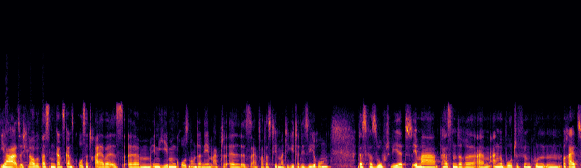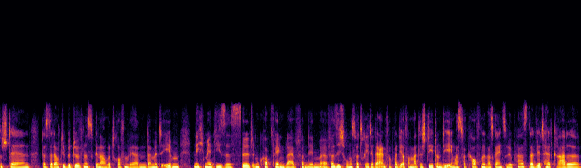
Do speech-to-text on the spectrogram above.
Ja, also ich glaube, was ein ganz, ganz großer Treiber ist ähm, in jedem großen Unternehmen aktuell, ist einfach das Thema Digitalisierung, dass versucht wird, immer passendere ähm, Angebote für den Kunden bereitzustellen, dass da auch die Bedürfnisse genau getroffen werden, damit eben nicht mehr dieses Bild im Kopf hängen bleibt von dem äh, Versicherungsvertreter, der einfach bei dir auf der Matte steht und dir irgendwas verkaufen will, was gar nicht zu dir passt. Da wird halt gerade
